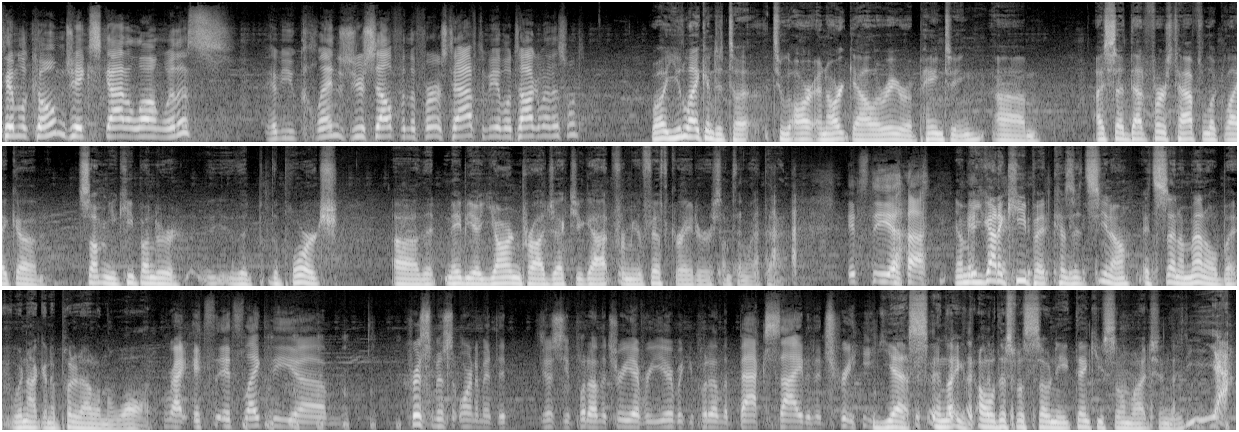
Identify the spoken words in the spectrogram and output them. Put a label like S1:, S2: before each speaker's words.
S1: Tim LaComb, Jake Scott along with us. Have you cleansed yourself in the first half to be able to talk about this one?
S2: Well, you likened it to, to art, an art gallery or a painting. Um, I said that first half looked like uh, something you keep under the, the porch, uh, that maybe a yarn project you got from your fifth grader or something like that.
S1: It's the. Uh,
S2: I mean, you got to keep it because it's you know it's sentimental, but we're not going to put it out on the wall.
S1: right. It's it's like the um, Christmas ornament that just you put on the tree every year, but you put it on the back side of the tree.
S2: Yes, and like, oh, this was so neat. Thank you so much. And yeah,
